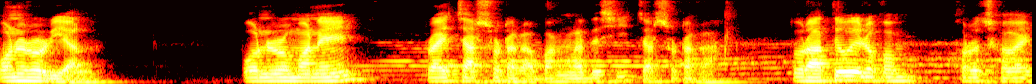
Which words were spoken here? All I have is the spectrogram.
পনেরো রিয়াল। পনেরো মানে প্রায় চারশো টাকা, বাংলাদেশি চারশো টাকা। তো রাতেও এরকম খরচ হয়।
